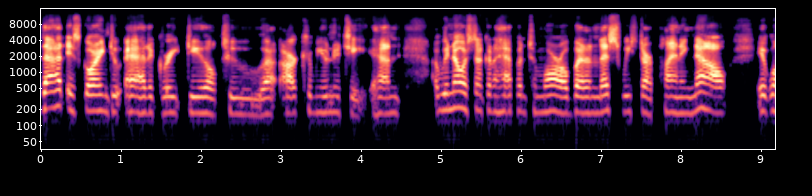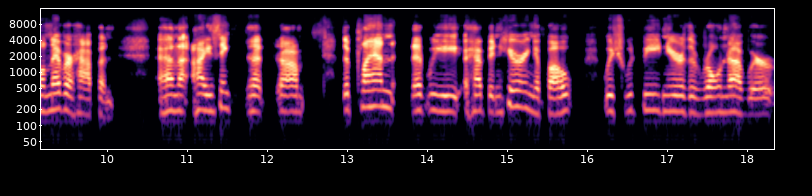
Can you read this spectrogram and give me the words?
that is going to add a great deal to uh, our community. And we know it's not going to happen tomorrow, but unless we start planning now, it will never happen. And I think that um, the plan that we have been hearing about which would be near the Rona, where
